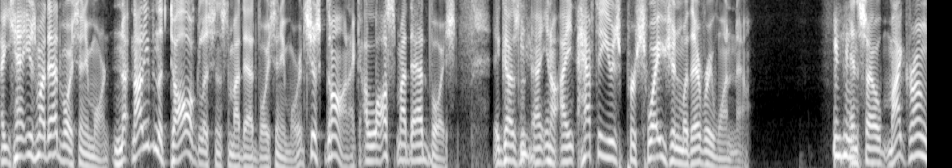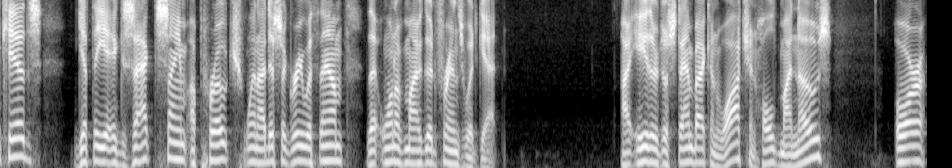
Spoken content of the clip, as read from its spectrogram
I can't use my dad voice anymore. Not, not even the dog listens to my dad voice anymore. It's just gone. I, I lost my dad voice. It goes. Uh, you know, I have to use persuasion with everyone now. And so my grown kids get the exact same approach when I disagree with them that one of my good friends would get. I either just stand back and watch and hold my nose, or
